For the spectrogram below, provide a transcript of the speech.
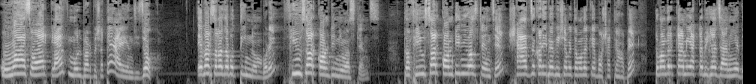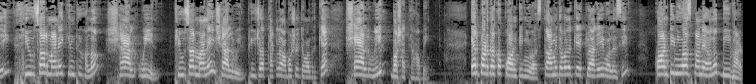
ওয়াস ওয়ার প্লাস মূল ভার্বের সাথে আইএনজি যোগ। এবার চলে যাব তিন নম্বরে ফিউচার কন্টিনিউয়াস টেন্স তো ফিউচার কন্টিনিউয়াস টেন্সে সাহায্যকারী ভাব হিসাবে তোমাদেরকে বসাতে হবে। তোমাদেরকে আমি একটা বিষয় জানিয়ে দিই। ফিউচার মানে কিন্তু হলো শ্যাল উইল ফিউচার মানেই শ্যাল উইল ফিউচার থাকলে অবশ্যই তোমাদেরকে শ্যাল উইল বসাতে হবে। এরপর দেখো কন্টিনিউয়াস তো আমি তোমাদেরকে একটু আগেই বলেছি কন্টিনিউয়াস মানে হলো বি ভার্ব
